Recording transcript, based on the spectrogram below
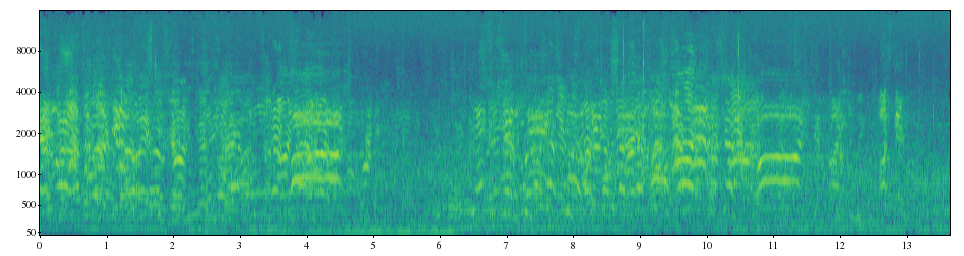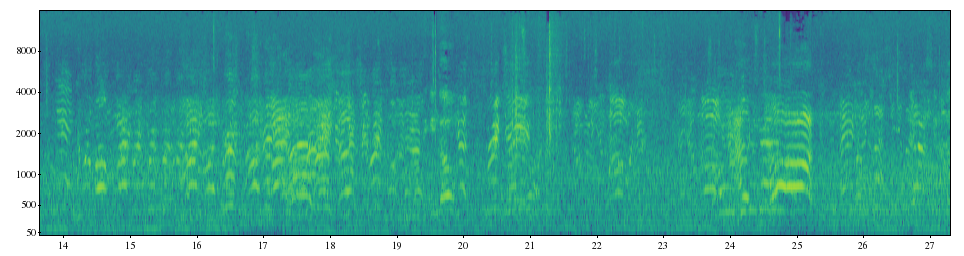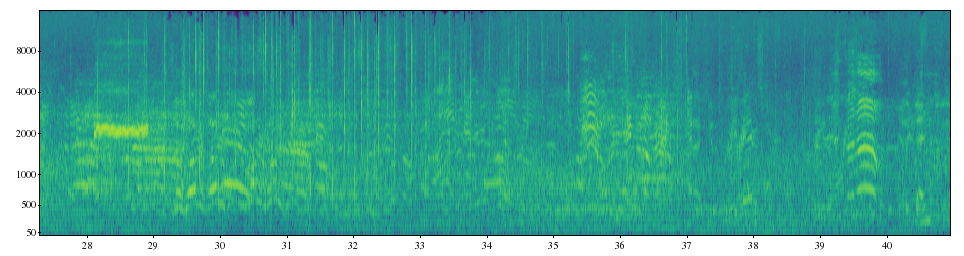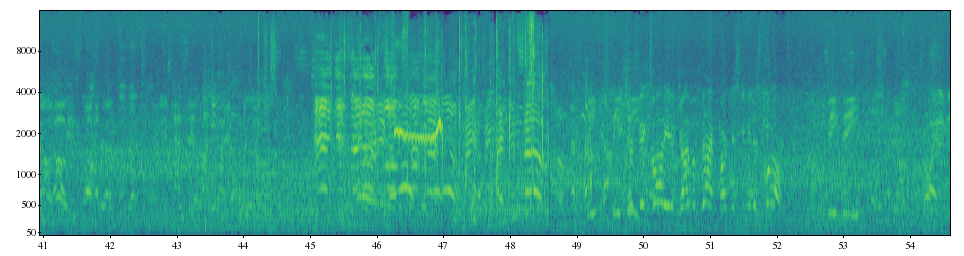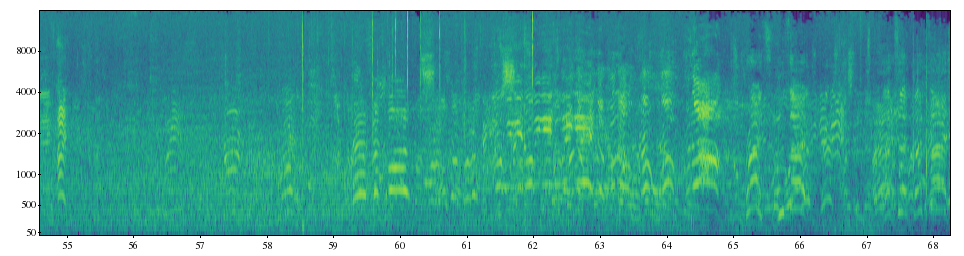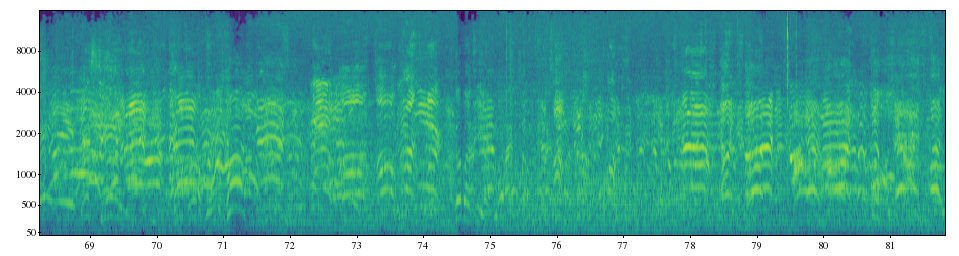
he's gonna try. He's good, he's good, he's good. He can go. Go, water, water, water, water, water. Just big body and drive him back. Marcus, give me this ball. BB. Right. Right, who's that? That's it, that's it! Yes, Jay. Go back here. Come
